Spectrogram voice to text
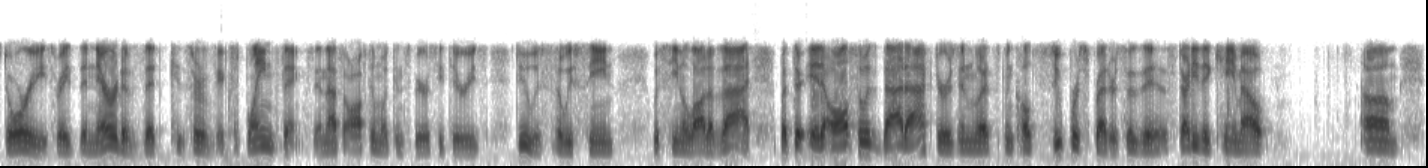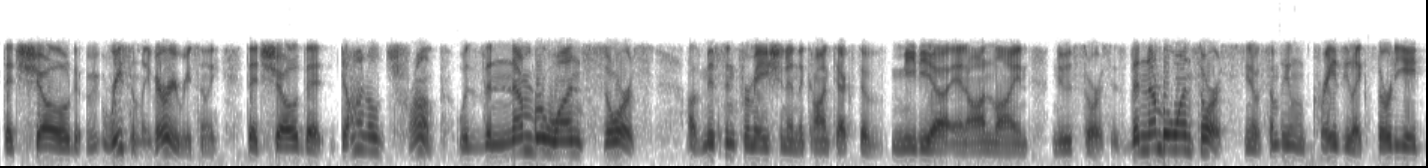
stories, right? The narratives that sort of explain things, and that's often what conspiracy theories do. So we've seen we've seen a lot of that, but there, it also is bad actors in what's been called super spreaders. So a study that came out um, that showed recently, very recently, that showed that Donald Trump was the number one source of misinformation in the context of media and online news sources. The number one source, you know, something crazy like 38%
